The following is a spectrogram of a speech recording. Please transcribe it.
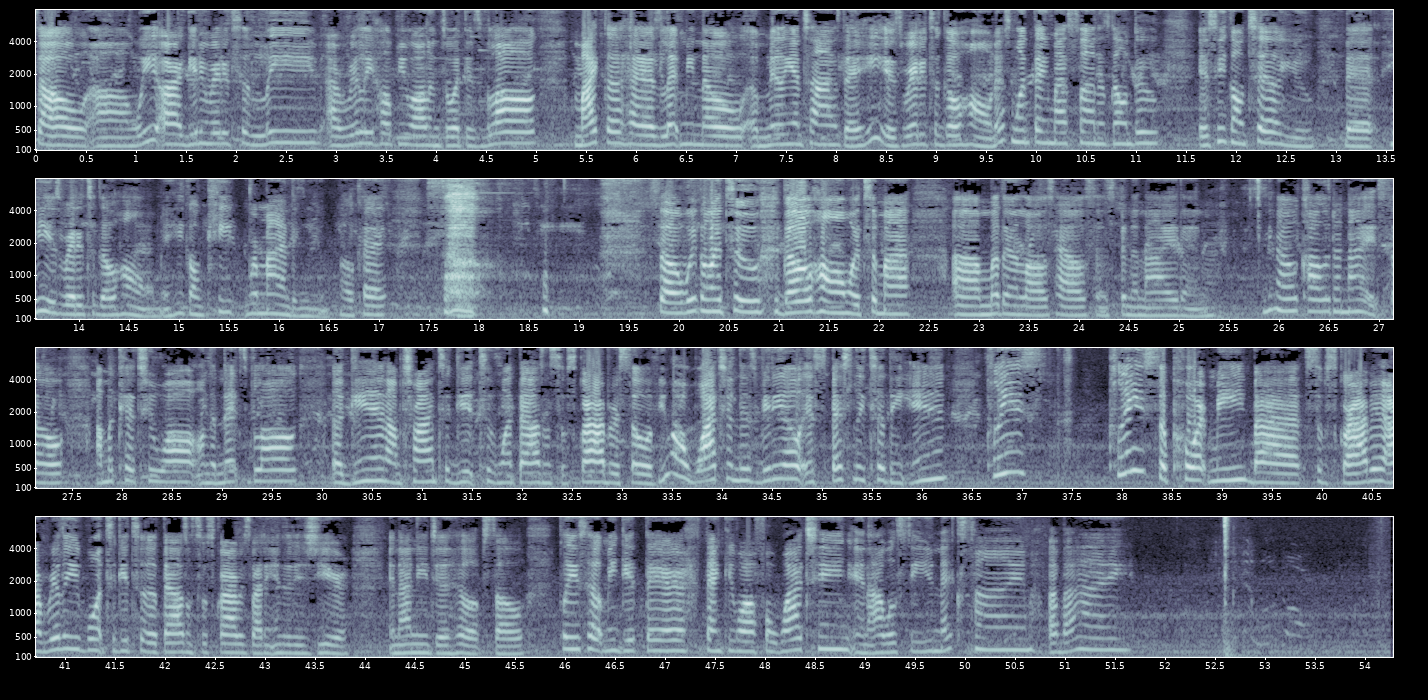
so um, we are getting ready to leave. I really hope you all enjoyed this vlog. Micah has let me know a million times that he is ready to go home. That's one thing my son is gonna do is he gonna tell you that he is ready to go home and he gonna keep reminding you okay? So so we're going to go home or to my uh, mother-in-law's house and spend the night and you know, call it a night. So I'm gonna catch you all on the next vlog. Again, I'm trying to get to 1,000 subscribers. So if you are watching this video, especially to the end, please, please support me by subscribing. I really want to get to a thousand subscribers by the end of this year and I need your help. So please help me get there. Thank you all for watching and I will see you next time. Bye-bye.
